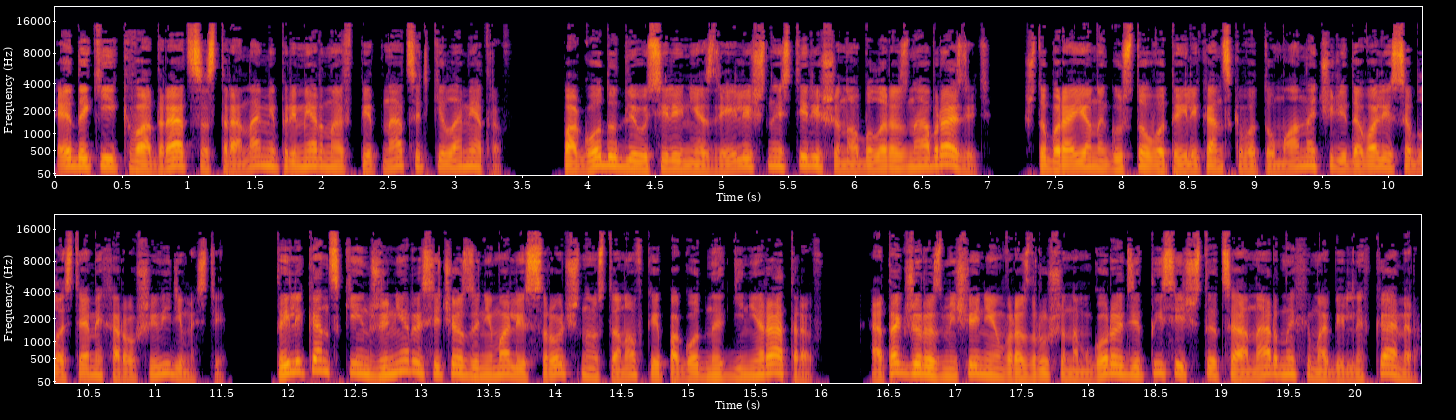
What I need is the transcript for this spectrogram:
эдакий квадрат со сторонами примерно в 15 километров. Погоду для усиления зрелищности решено было разнообразить, чтобы районы густого таиликанского тумана чередовались с областями хорошей видимости. Таиликанские инженеры сейчас занимались срочной установкой погодных генераторов, а также размещением в разрушенном городе тысяч стационарных и мобильных камер,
